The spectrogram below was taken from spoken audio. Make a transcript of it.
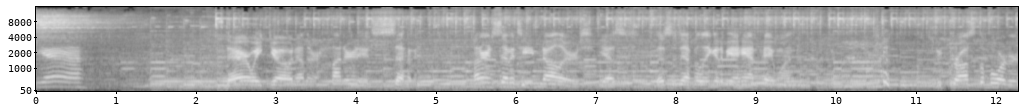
yeah. There we go, another 107 $117. Yes, this is definitely going to be a hand pay one. we crossed the border.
